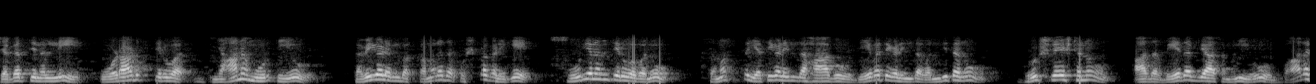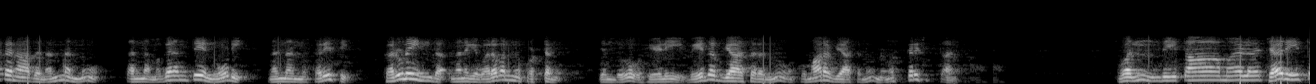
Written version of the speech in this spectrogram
ಜಗತ್ತಿನಲ್ಲಿ ಓಡಾಡುತ್ತಿರುವ ಜ್ಞಾನಮೂರ್ತಿಯು ಕವಿಗಳೆಂಬ ಕಮಲದ ಪುಷ್ಪಗಳಿಗೆ ಸೂರ್ಯನಂತಿರುವವನು, ಸಮಸ್ತ ಯತಿಗಳಿಂದ ಹಾಗೂ ದೇವತೆಗಳಿಂದ ವಂದಿತನು, ಗುರುಶ್ರೇಷ್ಠನೂ ಆದ ವೇದವ್ಯಾಸ ಮುನಿಯು ಬಾಲಕನಾದ ನನ್ನನ್ನು ತನ್ನ ಮಗನಂತೆ ನೋಡಿ ನನ್ನನ್ನು ಕರೆಸಿ ಕರುಣೆಯಿಂದ ನನಗೆ ವರವನ್ನು ಕೊಟ್ಟನು. ಎಂದು ಹೇಳಿ ವೇದವ್ಯಾಸರನ್ನು, ಕುಮಾರವ್ಯಾಸನು ನಮಸ್ಕರಿಸುತ್ತಾನೆ. ವಂದಿತಾಮಳ ಚರಿತ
